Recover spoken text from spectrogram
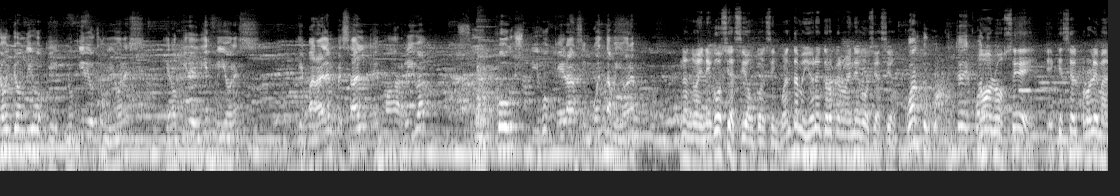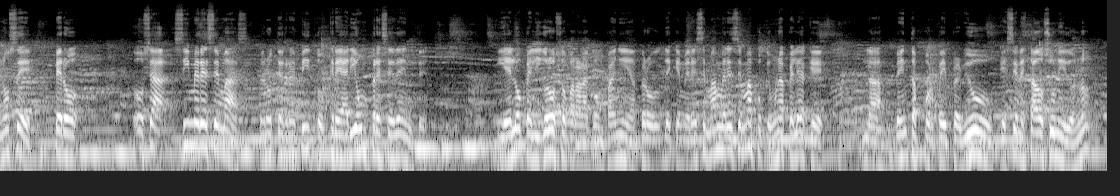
John John dijo que no quiere 8 millones, que no quiere 10 millones, que para él empezar es más arriba. Su coach dijo que eran 50 millones. No, no hay negociación. Con 50 millones creo que no hay negociación. ¿Cuánto ustedes No, cuánto? no sé. Es que ese es el problema. No sé. Pero, o sea, sí merece más. Pero te repito, crearía un precedente. Y es lo peligroso para la compañía. Pero de que merece más, merece más. Porque es una pelea que las ventas por pay-per-view, que es en Estados Unidos, ¿no?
